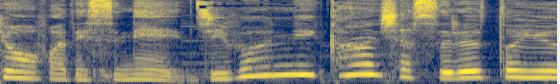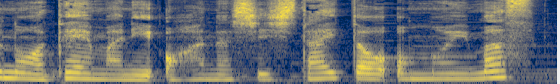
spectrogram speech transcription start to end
今日はですね自分に感謝するというのをテーマにお話ししたいと思います。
